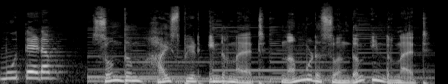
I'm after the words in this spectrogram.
Moothedam. സ്വന്തം ഹൈസ്പീഡ് ഇന്റർനെറ്റ് നമ്മുടെ സ്വന്തം ഇന്റർനെറ്റ്.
